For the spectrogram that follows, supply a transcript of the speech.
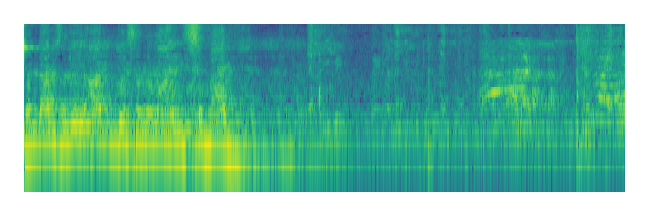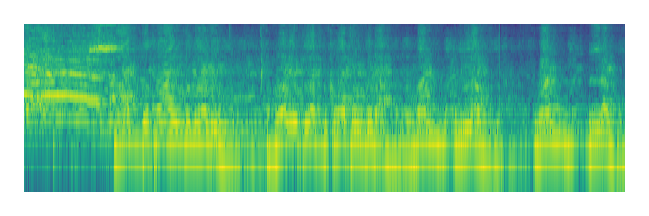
രണ്ടാം സ്ഥിതി ആദ്യ ശ്രമമായി സുഭാഷ് ആദ്യ പോയിന്റ് നേടി volley club Kulathupuzha one love one love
